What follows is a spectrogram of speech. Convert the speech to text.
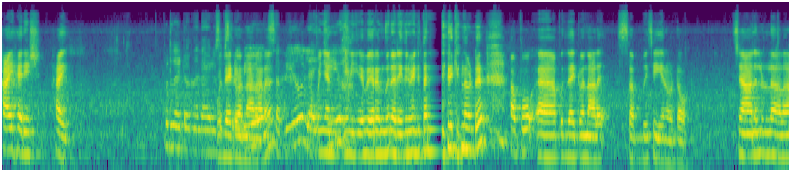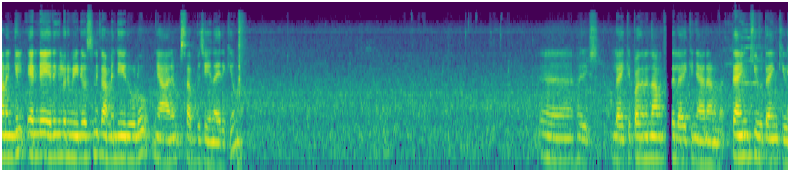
hi Harish. Hi പുതുതായിട്ട് വന്ന ആളാണ്. അപ്പോൾ ഞാൻ എനിക്ക് വേറെ ഒന്നും ഇതിനു വേണ്ടി തന്നെ ഇരിക്കുന്നുണ്ട്. അപ്പോൾ പുതുതായിട്ട് വന്ന ആൾ സബ് ചെയ്യണം കേട്ടോ. ചാനലുള്ള ആളാണെങ്കിൽ എന്റെ ഏതെങ്കിലും ഒരു വീഡിയോസിന് കമന്റ് ചെയ്തോളൂ. ഞാനും സബ് ചെയ്യുന്നതായിരിക്കും. ഹരീഷ് ലൈക്ക് പതിനൊന്നാമത്തെ ലൈക്ക് ഞാനാണെന്ന്. താങ്ക് യു താങ്ക് യു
